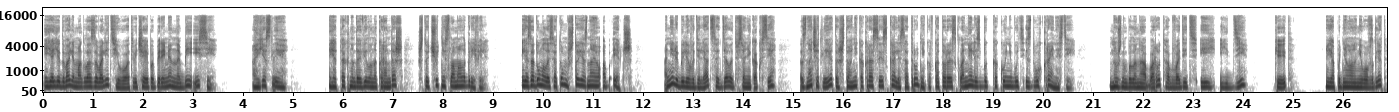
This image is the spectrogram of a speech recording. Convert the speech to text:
Я едва ли могла завалить его, отвечая попеременно «Би» и «Си». А если... Я так надавила на карандаш, что чуть не сломала грифель. Я задумалась о том, что я знаю об Эдж — они любили выделяться, делать все не как все. Значит ли это, что они как раз и искали сотрудников, которые склонялись бы к какой-нибудь из двух крайностей? Нужно было, наоборот, обводить A и D. «Кейт?» Я подняла на него взгляд,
